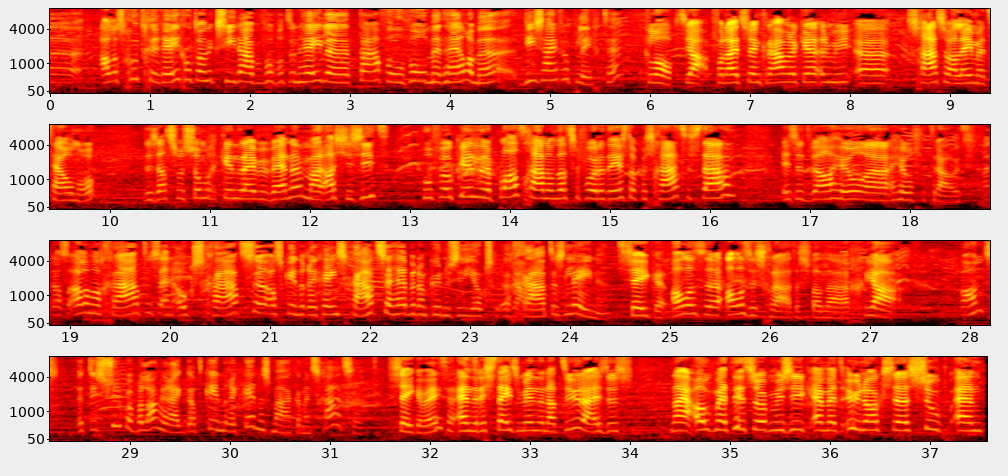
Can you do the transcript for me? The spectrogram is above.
alles goed geregeld, want ik zie daar bijvoorbeeld een hele tafel vol met helmen. Die zijn verplicht, hè? Klopt, ja. Vanuit Sven Kramer Academy eh, schaatsen we alleen met helm op. Dus dat is voor sommige kinderen even wennen. Maar als je ziet hoeveel kinderen plat gaan omdat ze voor het eerst op een schaatsen staan, is het wel heel, eh, heel vertrouwd. Maar dat is allemaal gratis. En ook schaatsen. Als kinderen geen schaatsen hebben, dan kunnen ze die ook gratis lenen. Zeker, alles, alles is gratis vandaag. Ja, Want het is super belangrijk dat kinderen kennis maken met schaatsen. zeker weten. En er is steeds minder natuurreis. Dus nou ja, ook met dit soort muziek en met Unox, eh, soep en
